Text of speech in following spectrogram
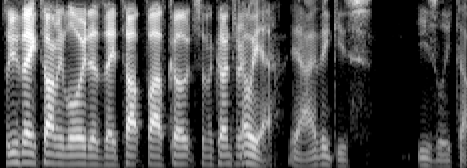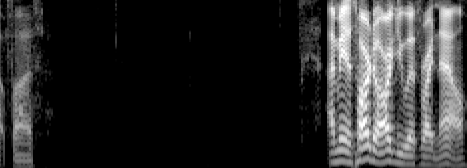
So you think Tommy Lloyd is a top five coach in the country? Oh yeah, yeah. I think he's easily top five. I mean, it's hard to argue with right now.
